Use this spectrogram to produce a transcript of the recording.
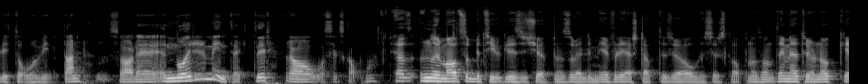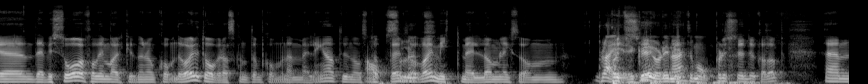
litt, over vinteren, så er det enorme inntekter fra oljeselskapene. Ja, normalt så betyr jo ikke disse kjøpene så veldig mye, for de erstattes jo av oljeselskapene og sånne ting. Men jeg tror nok eh, det vi så i hvert fall i markedet når de kom, det var litt overraskende at de kom med den meldinga, at du nå stopper. Absolutt. Det var jo midt mellom liksom Pleier ikke å gjøre det midt i måneden. Plutselig dukka det opp. Um,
